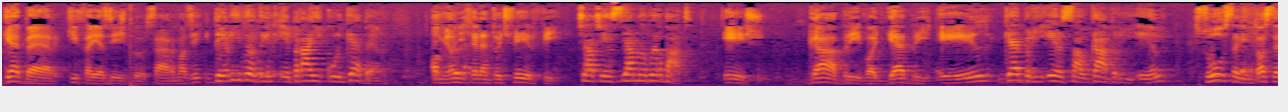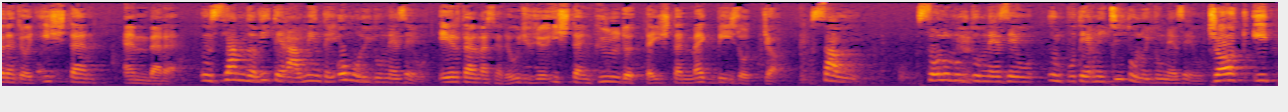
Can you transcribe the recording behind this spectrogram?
geber kifejezésből származik, Derivă din ebraicul Geber, ami annyit jelent, hogy férfi. ceea ce înseamnă bărbat. És Gábri vagy Gabriel Gabriel sau Gabriel szó szerint azt jelenti, hogy Isten embere. înseamnă literalmente omul lui Dumnezeu Értelmezhető úgy, hogy ő Isten küldötte, Isten megbízottja. sau solul lui Dumnezeu, împuternicitul lui Dumnezeu. Csak itt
